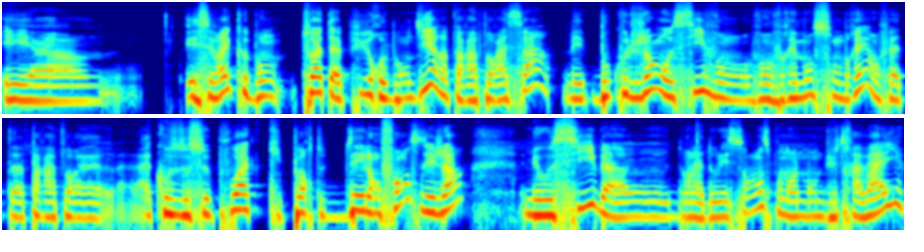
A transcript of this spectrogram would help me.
Et, euh, c'est vrai que bon, toi, tu as pu rebondir par rapport à ça, mais beaucoup de gens aussi vont, vraiment sombrer en fait par rapport à, cause de ce poids qu'ils portent dès l'enfance déjà, mais aussi bah, dans l'adolescence, pendant le monde du travail.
